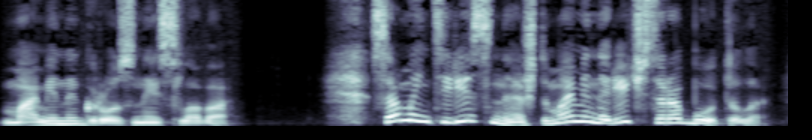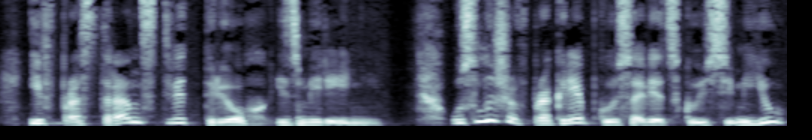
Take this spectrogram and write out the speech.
мамины грозные слова. Самое интересное, что мамина речь сработала и в пространстве трех измерений. Услышав про крепкую советскую семью,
